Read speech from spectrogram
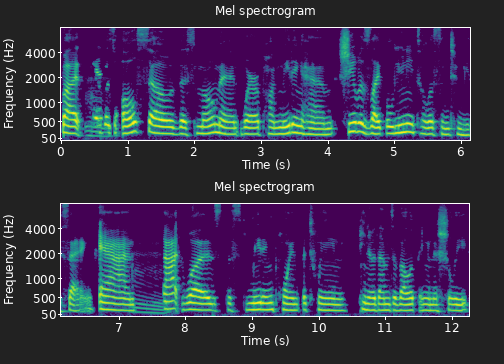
but there Mm. was also this moment where, upon meeting him, she was like, Well, you need to listen to me sing. And Mm. that was this meeting point between you know them developing initially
